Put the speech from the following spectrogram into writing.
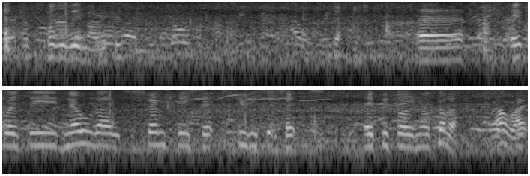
That's probably American. Yes. Uh, it was the Nova, which is strength D6, 2d6 hits, AP for no cover. Oh, right.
